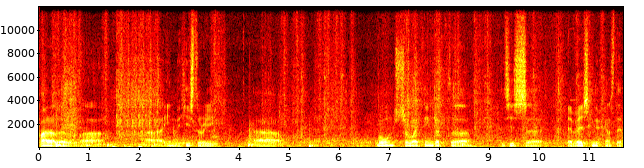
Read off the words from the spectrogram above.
parallel uh, in the history bones. So I think that this is a very significant step.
